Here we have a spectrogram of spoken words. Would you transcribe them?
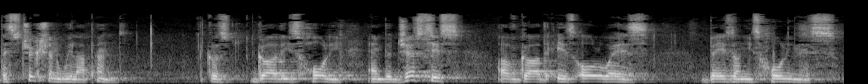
destruction will happen because God is holy and the justice of God is always based on His holiness.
